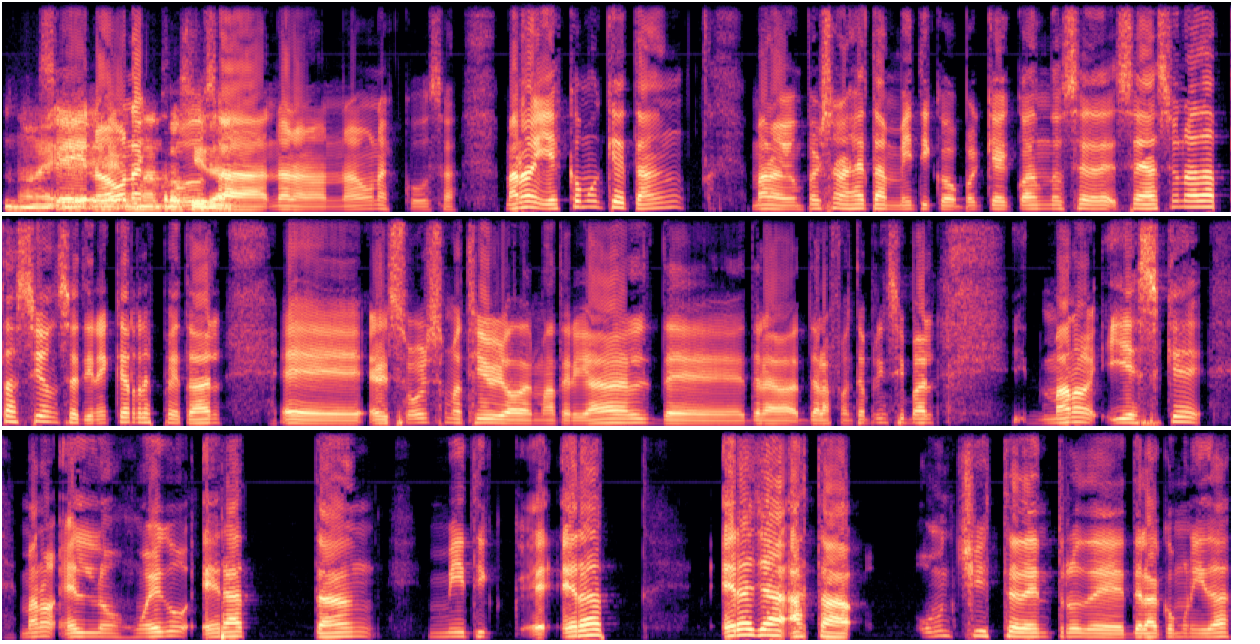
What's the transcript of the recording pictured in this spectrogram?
No, es, Sí, es- no es es una excusa, no, no, no, no es una excusa. Mano, y es como que tan, mano, hay un personaje tan mítico, porque cuando se, se hace una adaptación se tiene que respetar eh, el source material, el material de, de la, de la fuente principal. Y, Mano, y es que, mano, en los juegos era tan mítico, e- era, era ya hasta un chiste dentro de, de la comunidad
